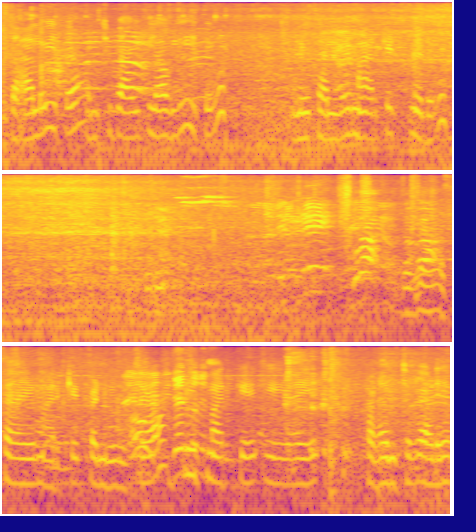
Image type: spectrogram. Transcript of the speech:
आता आलो इथं आमची बाईक लावली इथे. आणि चाललो आहे मार्केटमध्ये असं आहे मार्केट पनवेलच्या फ्रूट मार्केट हे आहे फळांच्या गाड्या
